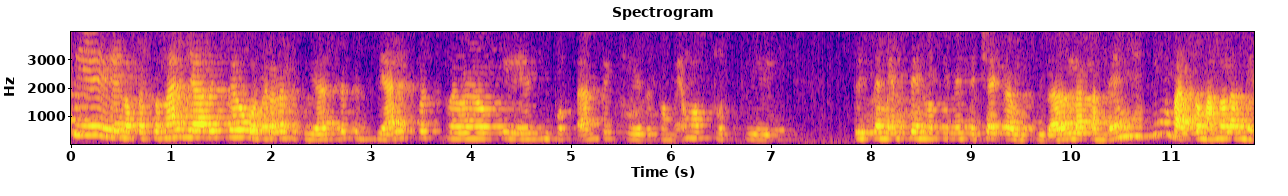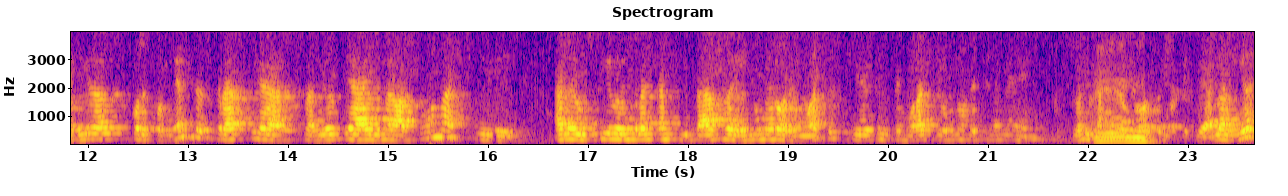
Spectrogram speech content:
sí, en lo personal ya deseo volver a las actividades presenciales, pues creo que es importante que retomemos porque tristemente no tiene fecha de caducidad la pandemia, sin embargo, tomando las medidas correspondientes, gracias a Dios ya hay una vacuna que ha reducido en gran cantidad el número de muertes, que es el temor al que uno le tiene, pues lógicamente todos tenemos que cuidar la vida,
